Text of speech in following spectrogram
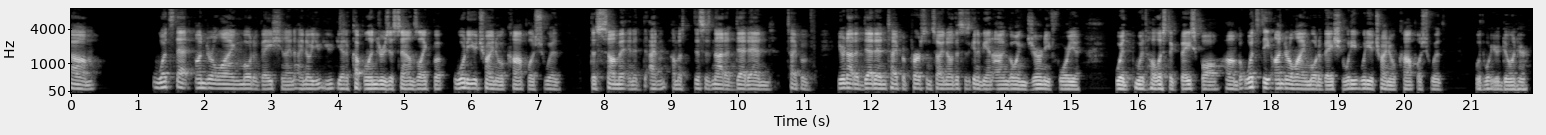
um, what's that underlying motivation? I, I know you, you had a couple injuries, it sounds like, but what are you trying to accomplish with the summit? And it, I'm, I'm a, this is not a dead end type of, you're not a dead end type of person. So I know this is going to be an ongoing journey for you with, with Wholistic Baseball. Um, but what's the underlying motivation? What are you, what are you trying to accomplish with, with what you're doing here?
